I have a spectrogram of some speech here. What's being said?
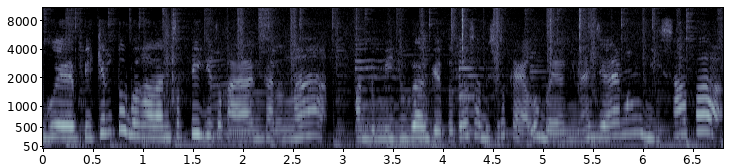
gue pikir tuh bakalan sepi gitu kan karena pandemi juga gitu. Terus habis itu kayak lu bayangin aja emang bisa apa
